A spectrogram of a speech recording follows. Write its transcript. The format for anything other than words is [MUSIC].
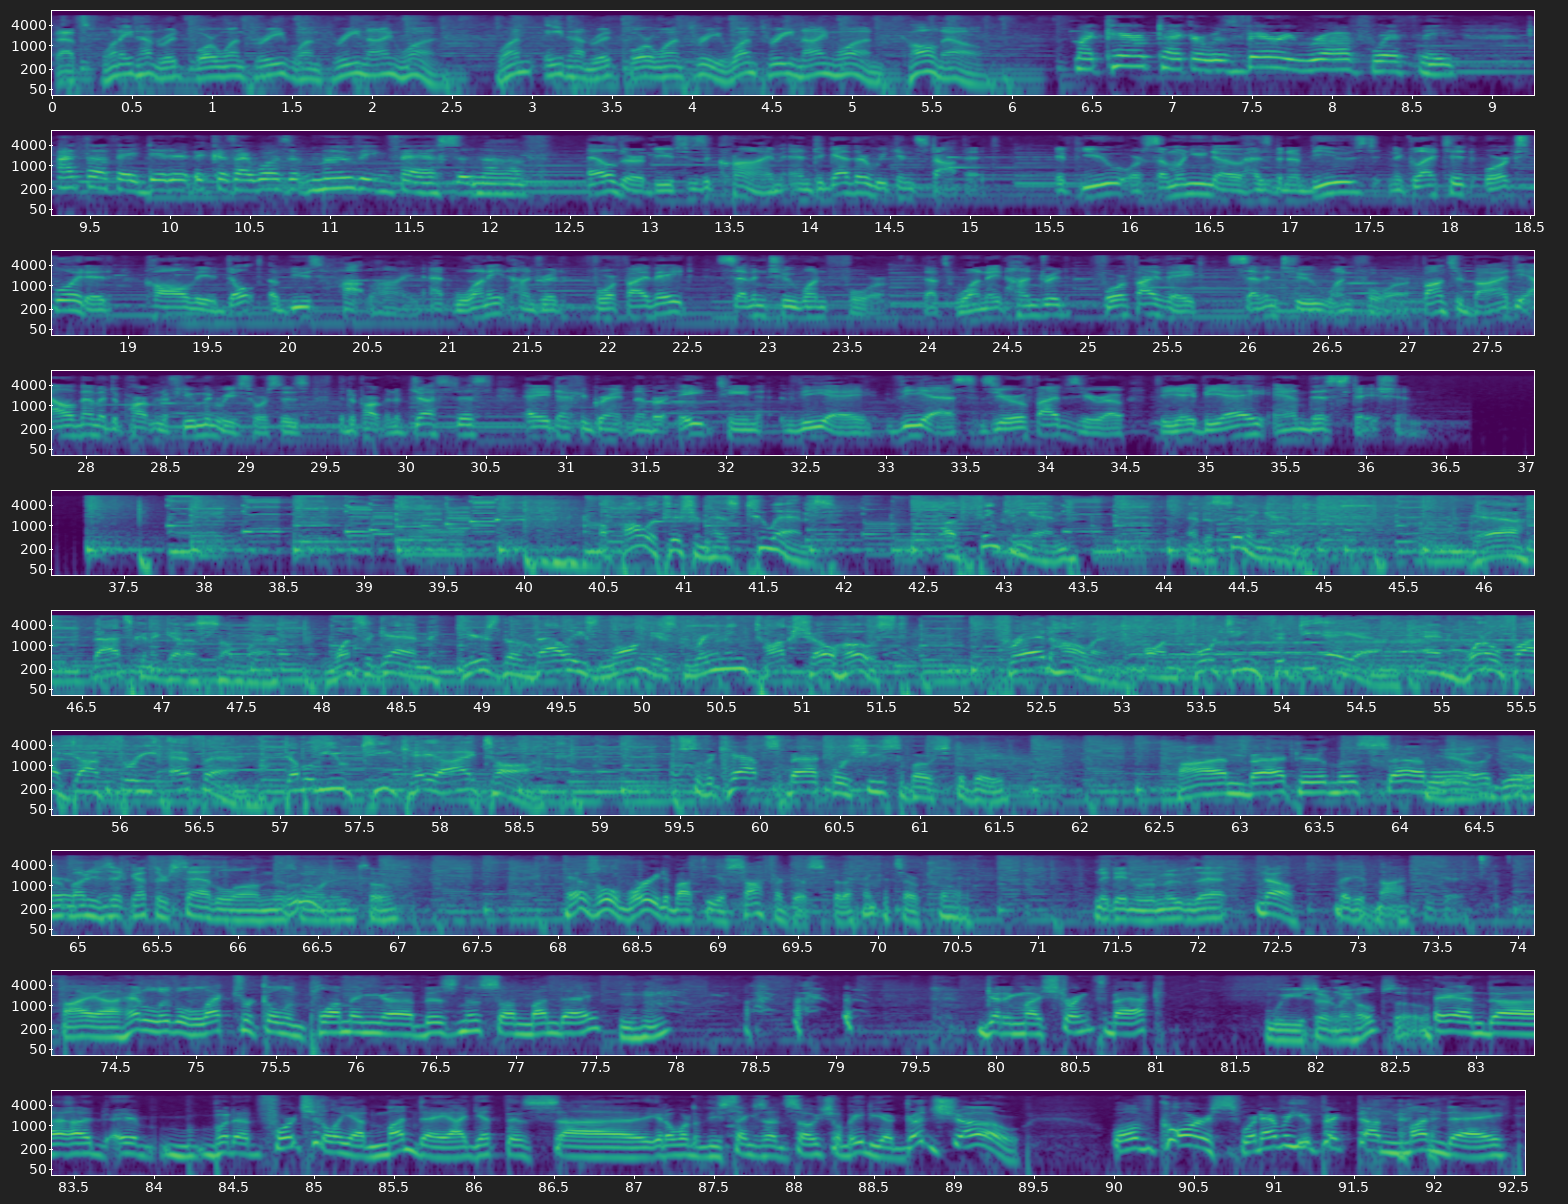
That's 1-800-413-1391. 1-800-413-1391. Call now. My caretaker was very rough with me. I thought they did it because I wasn't moving fast enough. Elder abuse is a crime, and together we can stop it. If you or someone you know has been abused, neglected, or exploited, call the Adult Abuse Hotline at 1-800-458-7214. That's 1-800-458-7214. Sponsored by the Alabama Department of Human Resources, the Department of Justice, ADECA grant number 18 VA VS 050, the ABA, and this station. Politician has two ends a thinking end and a sitting end. Yeah, that's going to get us somewhere. Once again, here's the Valley's longest reigning talk show host, Fred Holland on 1450 AM and 105.3 FM, WTKI Talk. So the cat's back where she's supposed to be. I'm back in the saddle Yeah, again. everybody's got their saddle on this Ooh. morning, so I was a little worried about the esophagus, but I think it's okay. they didn't remove that. No, they did not. Okay. I uh, had a little electrical and plumbing uh, business on Monday. Mm-hmm. [LAUGHS] Getting my strength back. We certainly hope so. And, uh, uh, but unfortunately on Monday I get this, uh, you know, one of these things on social media. Good show. Well, of course, whatever you picked on [LAUGHS] Monday,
